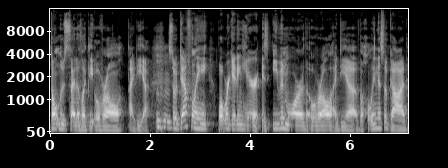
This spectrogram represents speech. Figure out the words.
don't lose sight of like the overall idea. So definitely what we're getting here is even more the overall idea of the holiness of God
